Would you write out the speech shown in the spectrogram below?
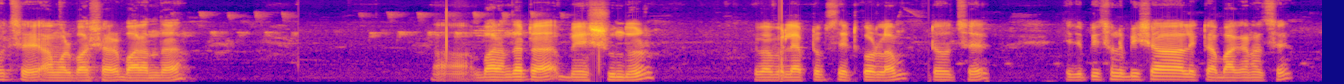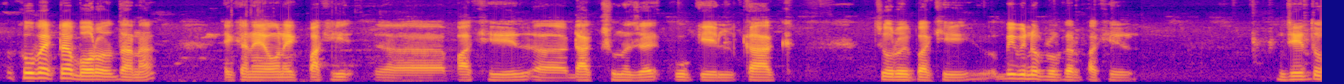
হচ্ছে আমার বাসার বারান্দা। বারান্দাটা বেশ সুন্দর। এভাবে ল্যাপটপ সেট করলাম। এটা হচ্ছে এই যে পিছনে বিশাল একটা বাগান আছে। খুব একটা বড় দানা এখানে অনেক পাখি পাখির ডাক শোনা যায়। কোকিল কাক, চড়ুই পাখি, বিভিন্ন প্রকার পাখির। যেহেতু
